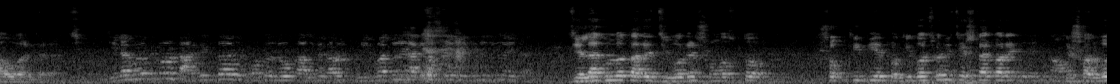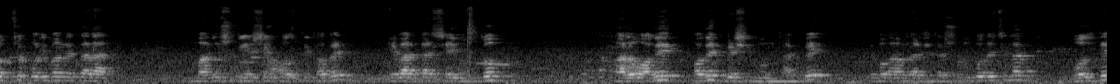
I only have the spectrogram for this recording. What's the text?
আহ্বান জানাচ্ছি। জেলাগুলো তাদের জীবনের সমস্ত শক্তি দিয়ে প্রতি বছরই চেষ্টা করে যে সর্বোচ্চ পরিমাণে তারা মানুষ নিয়ে এসে উপস্থিত হবে। এবারকার সেই উদ্যোগ আরও অনেক অনেক বেশি গুণ থাকবে এবং আমরা যেটা শুরু করেছিলাম বলতে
